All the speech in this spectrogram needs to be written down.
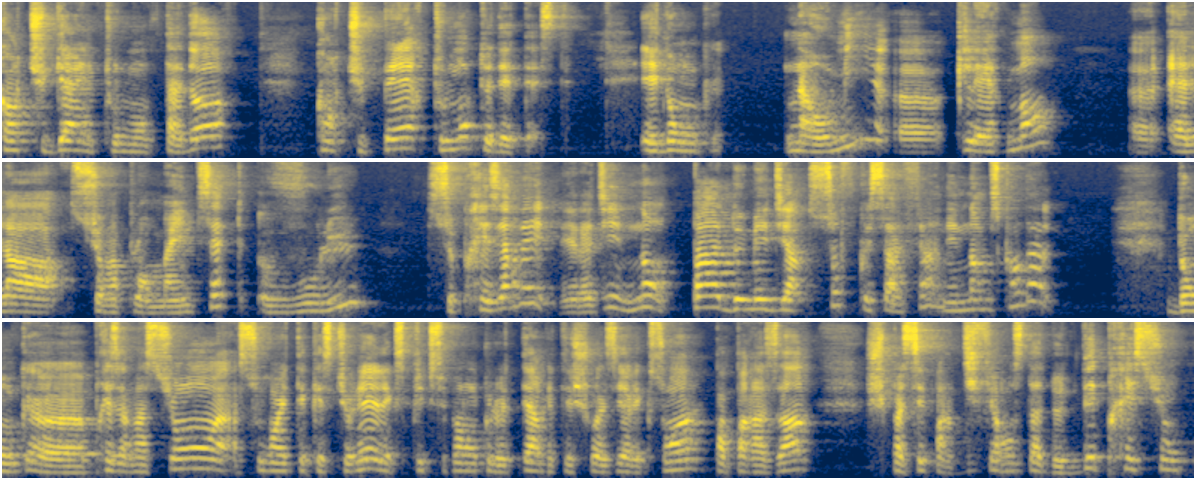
Quand tu gagnes, tout le monde t'adore. Quand tu perds, tout le monde te déteste. Et donc, Naomi, euh, clairement, euh, elle a, sur un plan mindset, voulu se préserver. Elle a dit non, pas de médias, sauf que ça a fait un énorme scandale. Donc, euh, préservation a souvent été questionnée. Elle explique cependant que le terme était choisi avec soin, pas par hasard. Je suis passé par différents stades de dépression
